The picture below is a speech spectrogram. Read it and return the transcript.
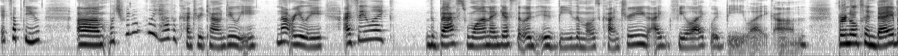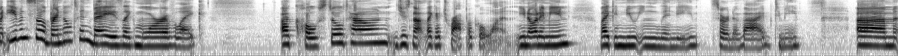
it's up to you. Um, which we don't really have a country town, do we? Not really. I'd say like the best one, I guess that would it be the most country. I feel like would be like um, Brindleton Bay, but even still, Brindleton Bay is like more of like a coastal town, just not like a tropical one. You know what I mean? Like a New Englandy sort of vibe to me. Um,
